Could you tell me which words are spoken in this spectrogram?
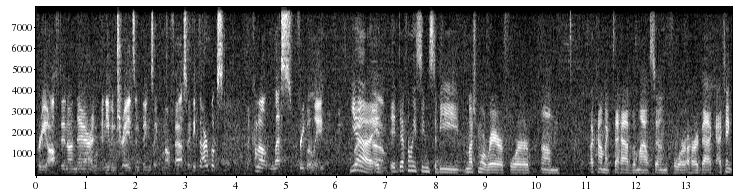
pretty often on there, and, and even trades and things that come out fast. So I think the art books come out less frequently. but, Yeah, um, it, it definitely seems to be much more rare for um, a comic to have a milestone for a hardback. I think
